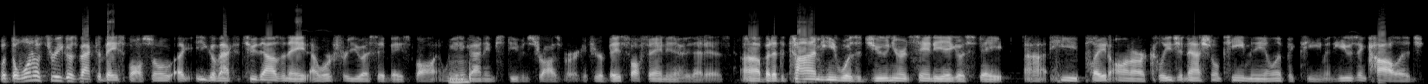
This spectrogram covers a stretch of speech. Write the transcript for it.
But the 103 goes back to baseball. So uh, you go back to 2008. I worked for USA Baseball, and we mm-hmm. had a mm-hmm. guy named Stephen Strasburg. If you're a baseball fan, you know who that is. Uh, but at the time, he was a junior at San Diego State. Uh, he played on our collegiate national team and the Olympic team, and he was in college,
